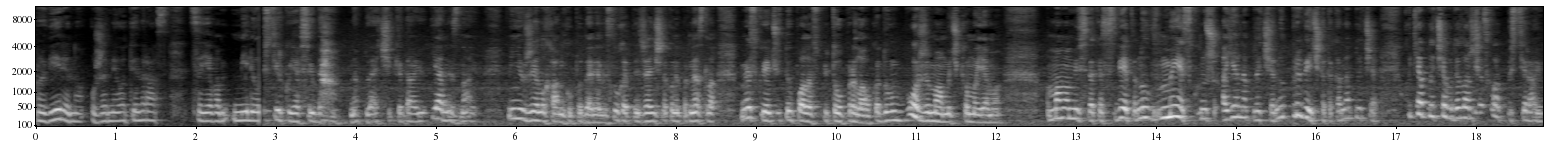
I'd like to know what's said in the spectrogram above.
Провірено уже не один раз. Це я вам мільйон стірку я завжди на плечі кидаю. Я не знаю. Мені вже лоханку подарили. Слухайте, жінка, коли принесла миску, я чуть не впала з під того прилавка. Думаю, боже, мамочка моя. ма». Мама мені все таке, світа, ну в миску, ну що, а я на плече, ну привичка така на плече. Хоча плече буде лежати, зараз склад постираю.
